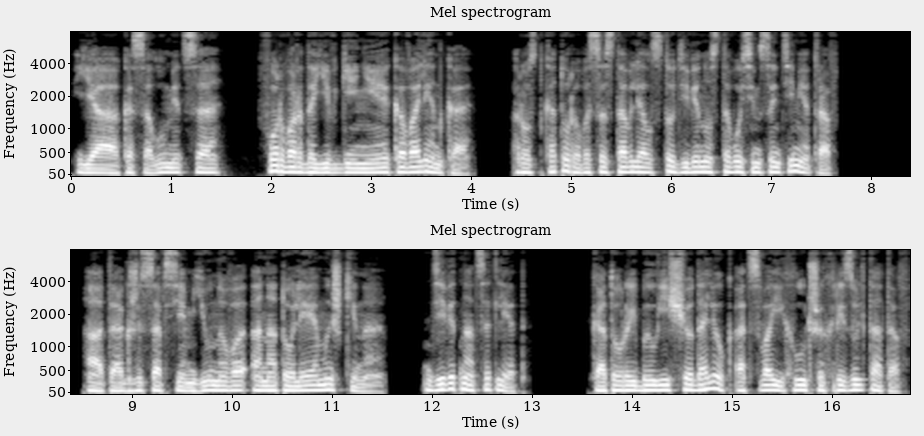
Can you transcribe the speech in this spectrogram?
Яака Салумица, форварда Евгения Коваленко, рост которого составлял 198 сантиметров, а также совсем юного Анатолия Мышкина, 19 лет, который был еще далек от своих лучших результатов.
